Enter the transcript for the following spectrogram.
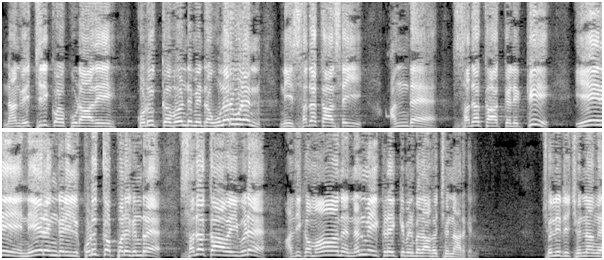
நான் வச்சிருக்க கூடாது கொடுக்க வேண்டும் என்ற உணர்வுடன் நீ சதகா செய். அந்த சதக்காக்களுக்கு ஏனைய நேரங்களில் கொடுக்கப்படுகின்ற சதக்காவை விட அதிகமான நன்மை கிடைக்கும் என்பதாக சொன்னார்கள். சொல்லிட்டு சொன்னாங்க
